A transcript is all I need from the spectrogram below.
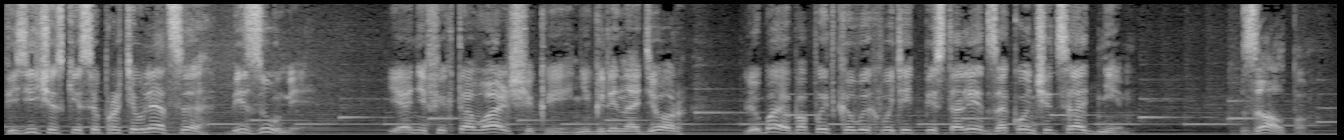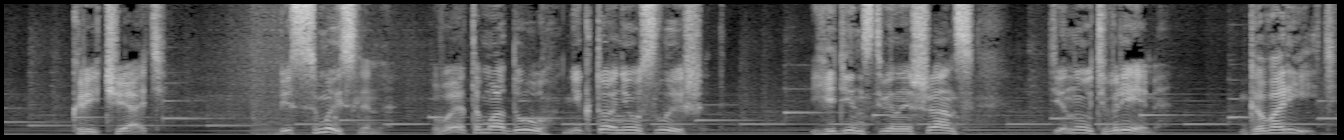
Физически сопротивляться — безумие. Я не фехтовальщик и не гренадер. Любая попытка выхватить пистолет закончится одним — залпом. Кричать? Бессмысленно. В этом аду никто не услышит. Единственный шанс — тянуть время, говорить,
